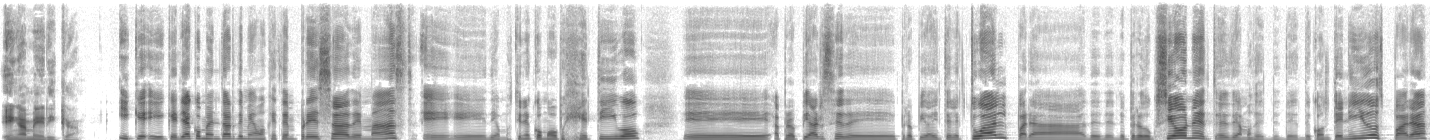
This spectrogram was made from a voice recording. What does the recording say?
en América. Y, que, quería comentarte, digamos, que esta empresa además, eh, eh, digamos, tiene como objetivo eh, apropiarse de propiedad intelectual para de, producciones, digamos, de, contenidos para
